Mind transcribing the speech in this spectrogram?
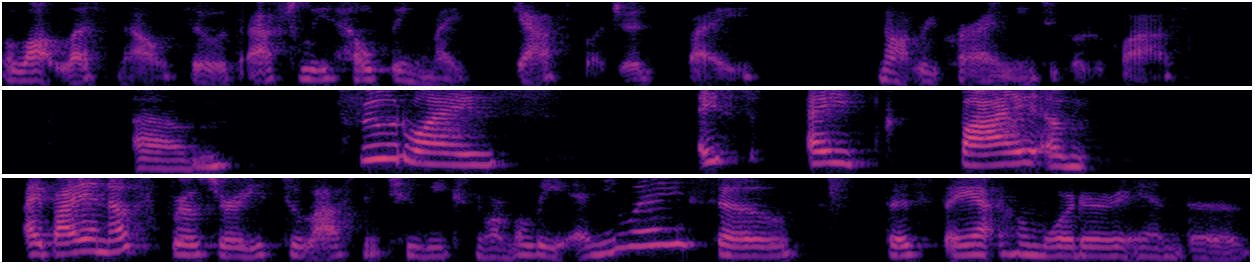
a lot less now, so it's actually helping my gas budget by not requiring me to go to class. Um, food wise, I, I buy um I buy enough groceries to last me two weeks normally anyway, so the stay at home order and the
